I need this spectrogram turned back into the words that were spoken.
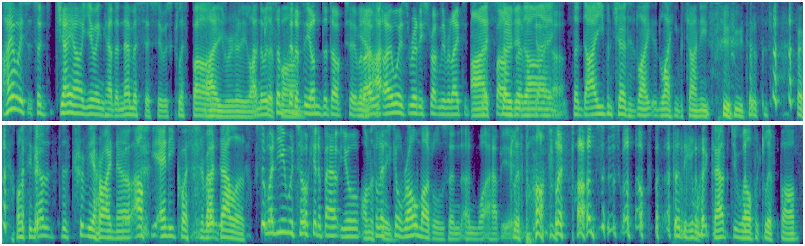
I always so J.R. Ewing had a nemesis who was Cliff Barnes. I really liked and there was Cliff something of the underdog to him, and Yeah, I, I- I always really strongly related to I Cliff so did I. So I even shared his like liking for Chinese food. It was just very, honestly the other the trivia I know. Ask me any question about Dallas. So when you were talking about your Honestly. political role models and, and what have you, Cliff Barnes. Cliff Barnes was one of them. I don't think it worked out too well for Cliff Barnes.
